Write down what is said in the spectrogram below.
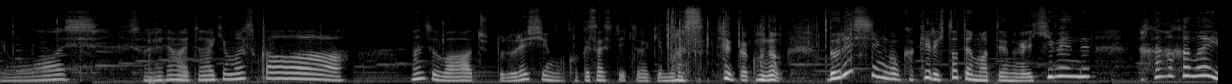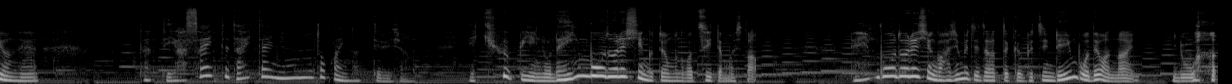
よしそれではいただきますか。まずはちょっとドレッシングをかけさせていただきます。なんかこのドレッシングをかけるひと手間っていうのが駅弁でなかなかないよね。だって野菜って大体煮物とかになってるじゃん。えキューピーのレインボードレッシングというものがついてました。レインボードレッシング初めて出会ったけど別にレインボーではない。色は。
